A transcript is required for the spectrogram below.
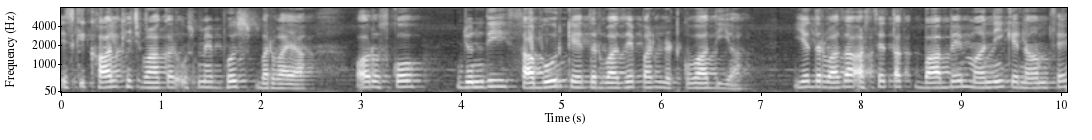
اس کی کھال کھچوا کر اس میں بھس بھروایا اور اس کو جندی صابور کے دروازے پر لٹکوا دیا۔ یہ دروازہ عرصے تک باب مانی کے نام سے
